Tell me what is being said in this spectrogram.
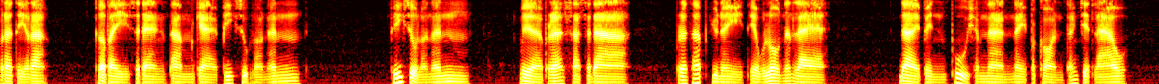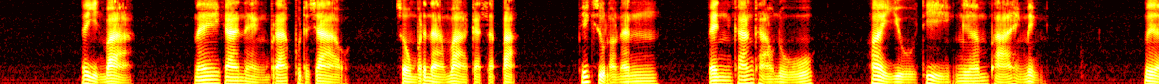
พระเถระก็ไปแสดงธรรมแก่ภิกษุเหล่านั้น ภิกษุเหล่านั้น เมื่อพระศาสดาประทับอยู่ในเทวโลกนั่นแล ได้เป็นผู้ชำนาญในประกรณ์ทั้งเจ็ดแล้ว ได้ยินว่า ในการแห่งพระพุทธเจ้า ทรงพระนามว่ากัสสปะ ภิกษุเหล่านั้น เป็นค้างข่าวหนู ห้อยอยู่ที่เงื้อมผาแห่งหนึ่ง เมื่อ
